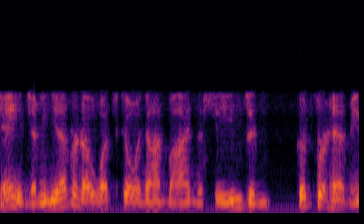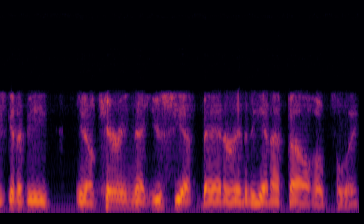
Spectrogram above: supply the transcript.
change. I mean, you never know what's going on behind the scenes, and good for him. He's going to be, you know, carrying that UCF banner into the NFL, hopefully.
